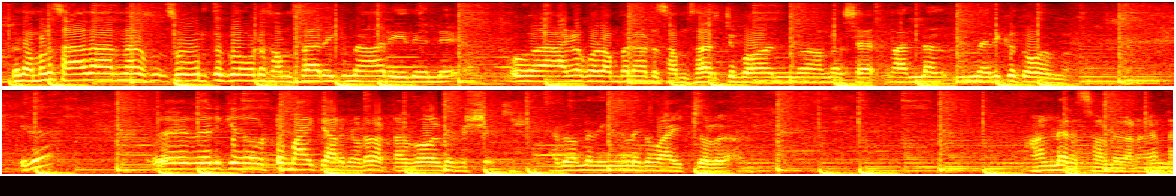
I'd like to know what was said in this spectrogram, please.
ഇപ്പം നമ്മൾ സാധാരണ സുഹൃത്തുക്കളോട് സംസാരിക്കുന്ന ആ രീതിയിൽ അഴകുഴമ്പനായിട്ട് സംസാരിച്ച് പോകുന്നതാണ് നല്ല എന്ന് എനിക്ക് തോന്നുന്നു ഇത് എനിക്ക് ഒട്ടും വായിക്കാറിഞ്ഞോളൂ കേട്ടോ ഗോൾഡ് ഫിഷ് അതുകൊണ്ട് നിങ്ങളിത് വായിച്ചോളുക. നല്ല രസമുണ്ട് കാണാൻ കണ്ട?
